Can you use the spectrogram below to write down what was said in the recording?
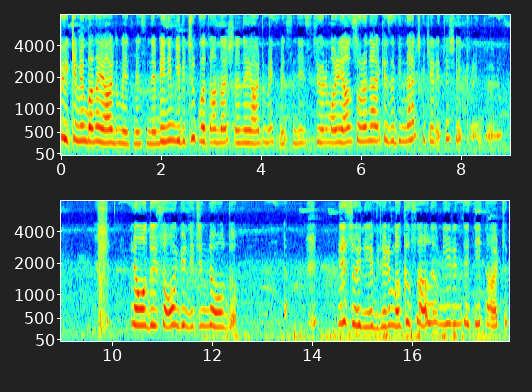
Ülkemin bana yardım etmesini, benim gibi Türk vatandaşlarına yardım etmesini istiyorum. Arayan soran herkese binlerce kere teşekkür ediyorum. Ne olduysa 10 gün içinde oldu. Ne söyleyebilirim? Akıl sağlığım yerinde değil artık.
